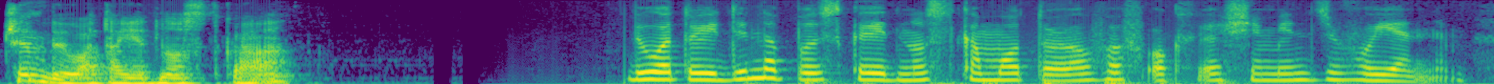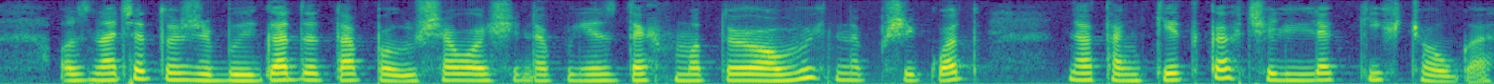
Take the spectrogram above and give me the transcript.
Czym była ta jednostka? Była to jedyna polska jednostka motorowa w okresie międzywojennym. Oznacza to, że brygada ta poruszała się na pojazdach motorowych, na przykład na tankietkach, czyli lekkich czołgach.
